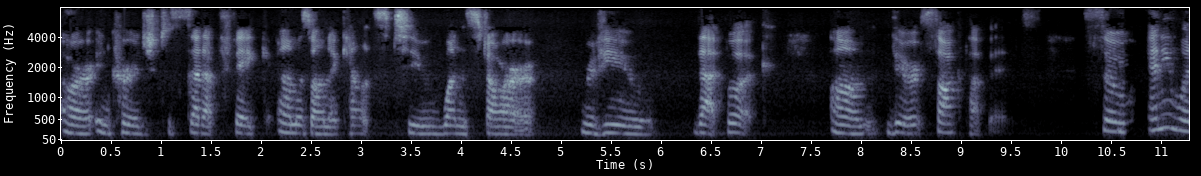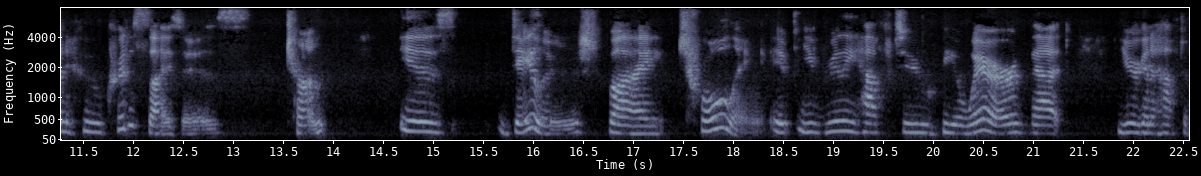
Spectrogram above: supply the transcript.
are encouraged to set up fake Amazon accounts to one star review that book. Um, they're sock puppets. So anyone who criticizes Trump is deluged by trolling. It, you really have to be aware that you're going to have to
